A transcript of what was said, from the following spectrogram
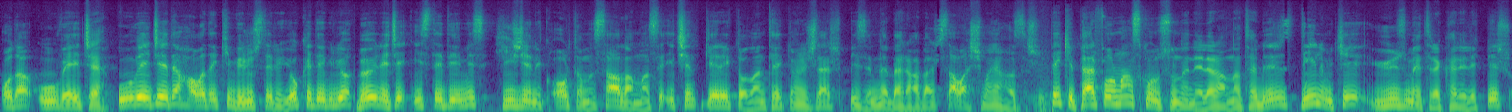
o da UVC. UVC de havadaki virüsleri yok edebiliyor. Böylece istediğimiz hijyenik ortamın sağlanması için gerekli olan teknolojiler bizimle beraber savaşmaya hazır. Peki performans konusunda neler anlatabiliriz? Diyelim ki 100 metrekarelik bir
